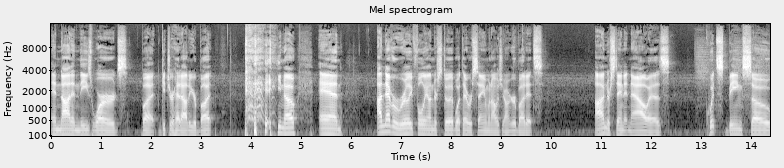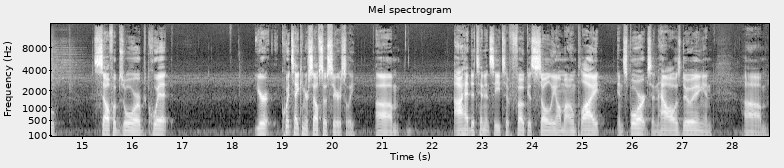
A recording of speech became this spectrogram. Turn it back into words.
and not in these words, but get your head out of your butt, you know? And I never really fully understood what they were saying when I was younger, but it's, I understand it now as quit being so self absorbed, quit, you're, quit taking yourself so seriously. Um, I had the tendency to focus solely on my own plight in sports and how I was doing, and um,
